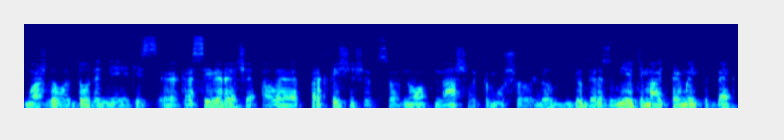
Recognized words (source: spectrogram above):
можливо додані якісь е, красиві речі, але практичніше все одно наше, тому що лю- люди розуміють і мають прямий фідбек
